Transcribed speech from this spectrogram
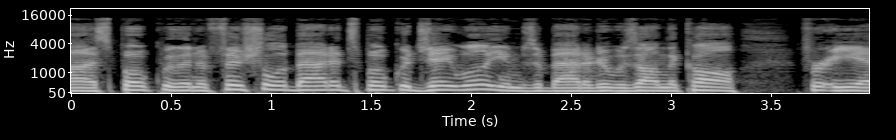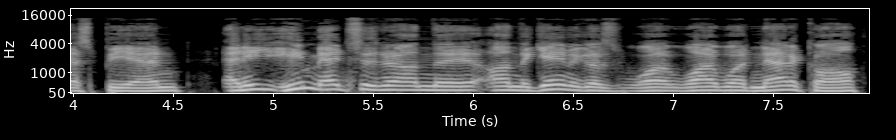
Uh, spoke with an official about it. Spoke with Jay Williams about it. It was on the call for ESPN, and he, he mentioned it on the on the game. He goes, "Why, why wasn't that a call?"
